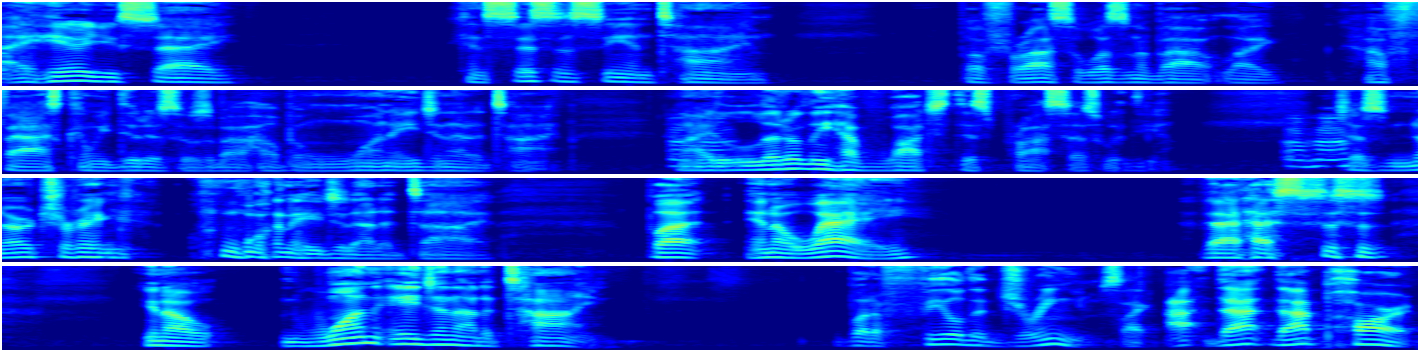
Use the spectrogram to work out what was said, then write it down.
I hear you say consistency and time, but for us, it wasn't about like how fast can we do this. It was about helping one agent at a time. And I literally have watched this process with you, mhm. just nurturing one agent at a time. But in a way that has, you know, one agent at a time, but a field of dreams. Like I, that that part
